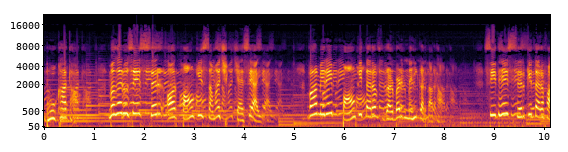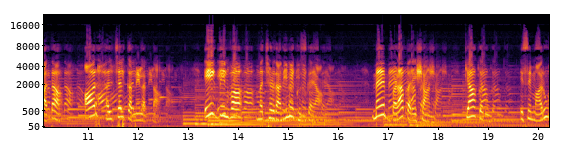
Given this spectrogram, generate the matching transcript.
भूखा था, मगर उसे सिर और पाँव की समझ कैसे आई? वह मेरे पाँव की तरफ़ गड़बड़ नहीं करता था। सीधे सिर की तरफ़ आता और हलचल करने लगता। एक दिन वह मच्छरदानी में घुस गया। मैं बड़ा परेशान, क्या करूँ? इसे मारूं?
